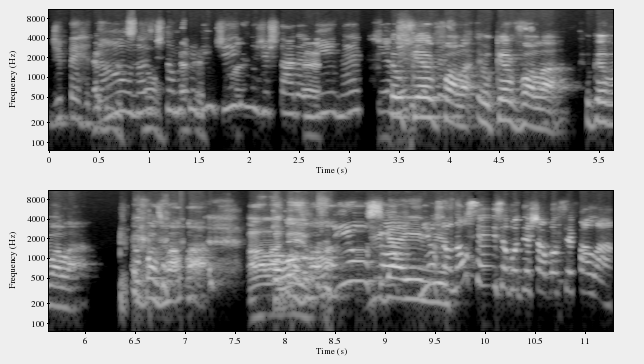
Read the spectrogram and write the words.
de perdão, é nós estamos é indignos de estar é. ali, né? Eu quero falar, eu quero falar, eu quero falar. Eu posso falar? Fala, eu posso falar? Nilson, aí, Nilson, não sei se eu vou deixar você falar.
